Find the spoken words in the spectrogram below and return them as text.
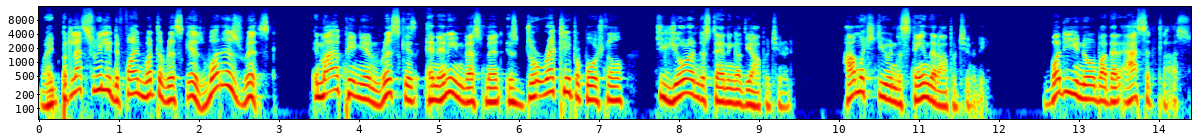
right? But let's really define what the risk is. What is risk? In my opinion, risk is in any investment is directly proportional to your understanding of the opportunity. How much do you understand that opportunity? What do you know about that asset class?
